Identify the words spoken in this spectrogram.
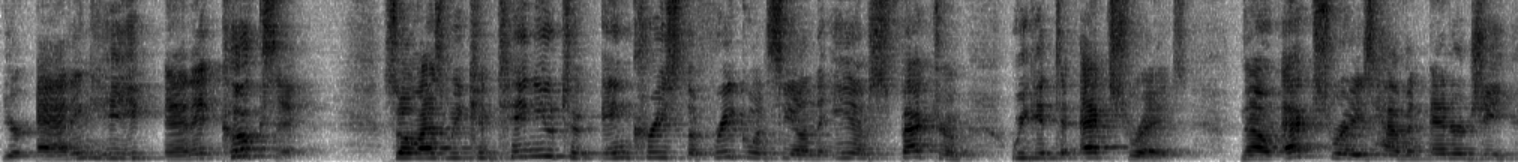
you're adding heat and it cooks it. So as we continue to increase the frequency on the EM spectrum, we get to X-rays. Now X-rays have an energy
